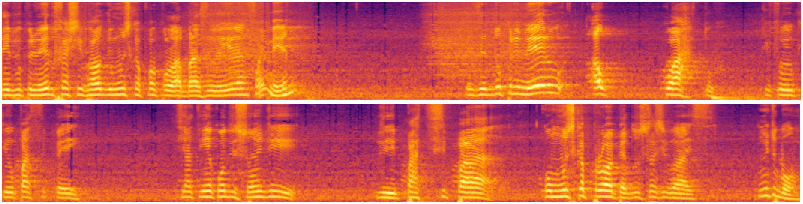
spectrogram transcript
Teve o primeiro festival de música popular brasileira. Foi mesmo. Quer dizer, do primeiro ao quarto, que foi o que eu participei, já tinha condições de, de participar com música própria dos festivais. Muito bom.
